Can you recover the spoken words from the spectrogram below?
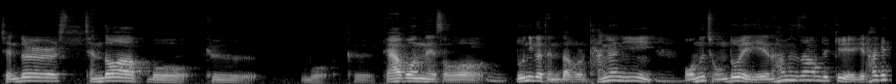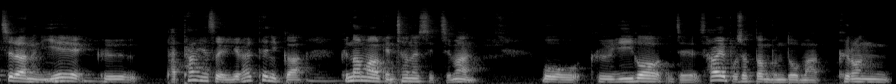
젠더 젠더학 뭐 그 뭐 그 대학원에서 음. 논의가 된다 그러면 당연히 음. 어느 정도의 이해는 하는 사람들끼리 얘기를 하겠지라는 이해 음. 그 바탕에서 얘기를 할 테니까 음. 그나마 괜찮을 수 있지만 뭐 그 이거 이제 사회 보셨던 분도 막 그런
